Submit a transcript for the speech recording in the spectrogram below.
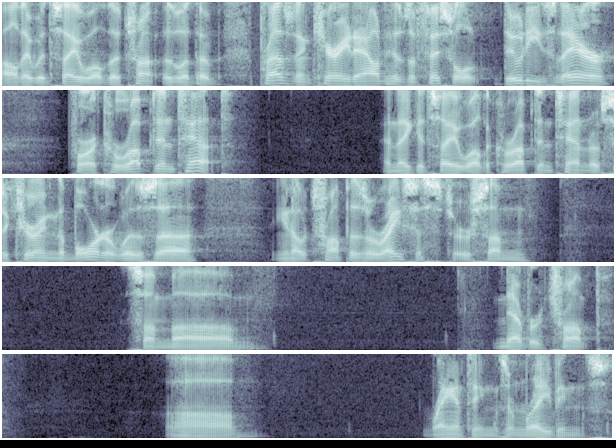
All they would say, well, the Trump, well, the president carried out his official duties there for a corrupt intent, and they could say, well, the corrupt intent of securing the border was, uh, you know, Trump is a racist or some some um, never Trump uh, rantings and ravings.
